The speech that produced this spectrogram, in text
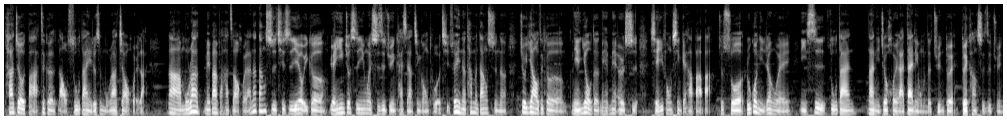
他就把这个老苏丹，也就是穆拉叫回来，那穆拉没办法，他只好回来。那当时其实也有一个原因，就是因为十字军开始要进攻土耳其，所以呢，他们当时呢就要这个年幼的梅梅二世写一封信给他爸爸，就说：如果你认为你是苏丹，那你就回来带领我们的军队对抗十字军；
